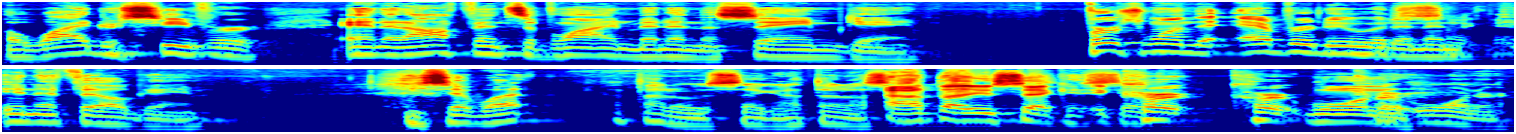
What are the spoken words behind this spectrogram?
a wide receiver, and an offensive lineman in the same game. First one to ever do it in an NFL game. You said what? I thought it was second. I thought it was second. I thought you second. Kurt Kurt Warner. Kurt Warner.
